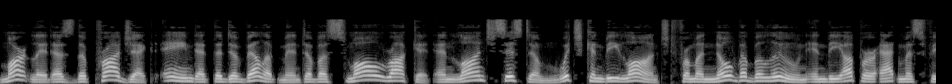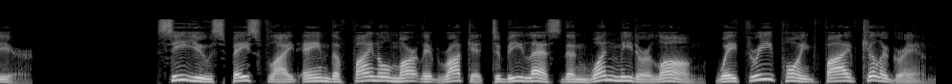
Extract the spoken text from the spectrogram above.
Martlet is the project aimed at the development of a small rocket and launch system which can be launched from a NOVA balloon in the upper atmosphere. CU spaceflight aimed the final Martlet rocket to be less than 1 meter long, weigh 3.5 kg,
